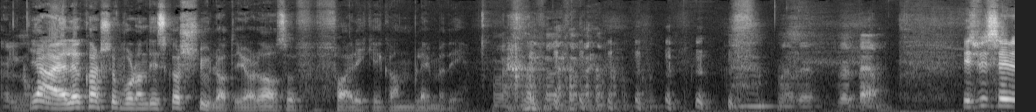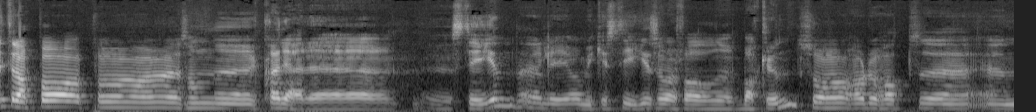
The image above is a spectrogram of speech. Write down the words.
eller noe. Ja, eller kanskje hvordan de skal skjule at de gjør det, altså far ikke kan blame de. Hvis vi ser litt på, på sånn eh, karrierestigen, eller om ikke stigen, så i hvert fall bakgrunnen, så har du hatt eh, en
